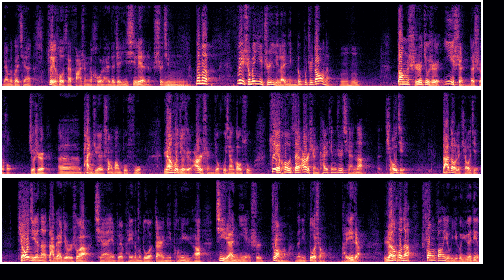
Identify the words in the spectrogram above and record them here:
两百块钱，最后才发生了后来的这一系列的事情。嗯那么，为什么一直以来你们都不知道呢？嗯哼，当时就是一审的时候，就是呃判决双方不服，然后就是二审就互相告诉，最后在二审开庭之前呢，呃调解，达到了调解。调解呢，大概就是说啊，钱也别赔那么多，但是你彭宇啊，既然你也是撞了嘛，那你多少赔一点。然后呢，双方有一个约定，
